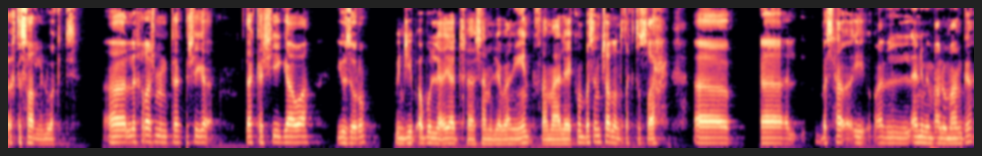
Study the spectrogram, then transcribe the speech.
اختصار للوقت. آه، الإخراج من تاكاشيغا تاكاشيغاوا يوزورو. بنجيب أبو الأعياد في اسامي اليابانيين فما عليكم. بس إن شاء الله نطقته صح آه آه بس. الأنمي ماله مانجا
